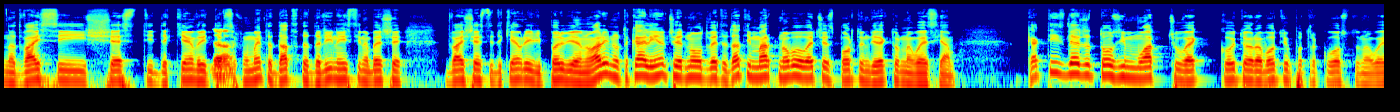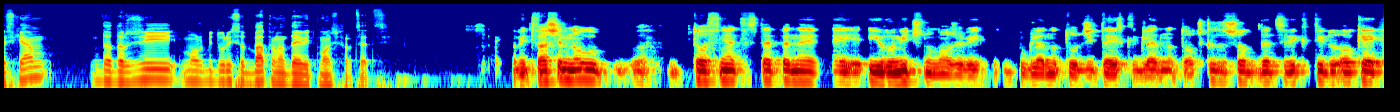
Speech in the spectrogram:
на 26 декември, да. търся в момента датата дали наистина беше 26 декември или 1 януари, но така или иначе едно от двете дати, Марк Нобъл вече е спортен директор на Уест Хем. Как ти изглежда този млад човек, който е работил под ръководството на Уест Хем, да държи, може би, дори съдбата на Девид Мойс в ръцете си? Ами това ще е много, то в някаква степен е, иронично, може би, погледнато от житейска гледна точка, защото деца вика ти, окей,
